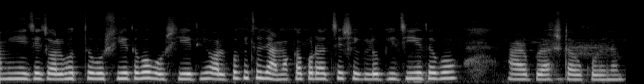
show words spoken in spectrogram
আমি এই যে জল ভরতে বসিয়ে দেবো, বসিয়ে দিয়ে অল্প কিছু জামা কাপড় আছে সেগুলো ভিজিয়ে দেবো, আর ব্রাশটাও করে নেব।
